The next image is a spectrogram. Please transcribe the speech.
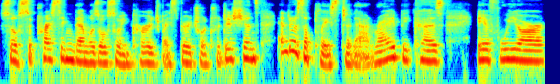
So, suppressing them was also encouraged by spiritual traditions. And there's a place to that, right? Because if we are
